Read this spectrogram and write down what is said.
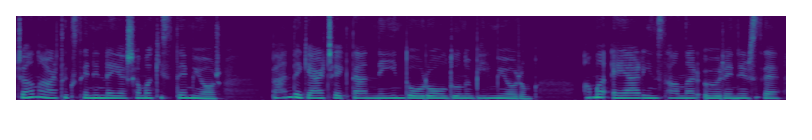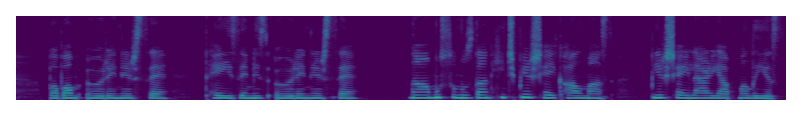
Can artık seninle yaşamak istemiyor. Ben de gerçekten neyin doğru olduğunu bilmiyorum. Ama eğer insanlar öğrenirse, babam öğrenirse, teyzemiz öğrenirse, namusumuzdan hiçbir şey kalmaz. Bir şeyler yapmalıyız.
